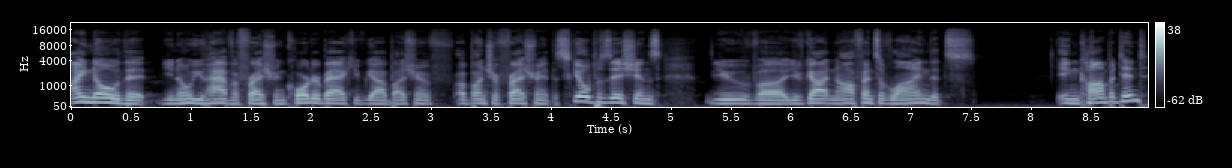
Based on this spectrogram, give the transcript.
I know that you know you have a freshman quarterback, you've got a bunch of a bunch of freshmen at the skill positions, you've uh, you've got an offensive line that's incompetent.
